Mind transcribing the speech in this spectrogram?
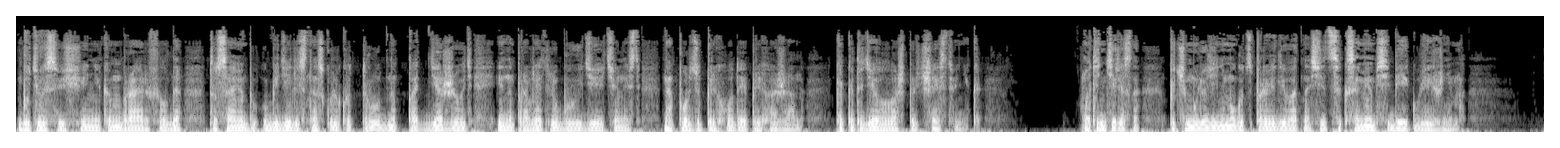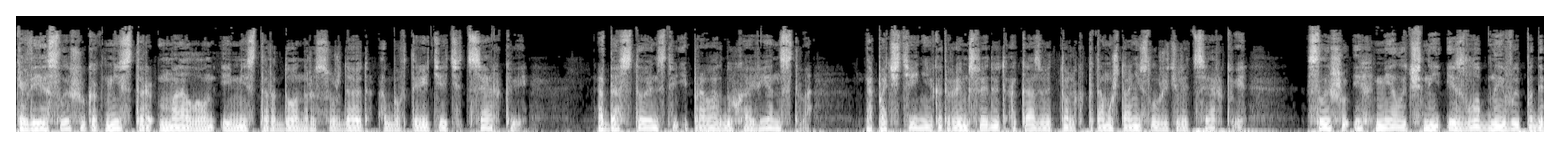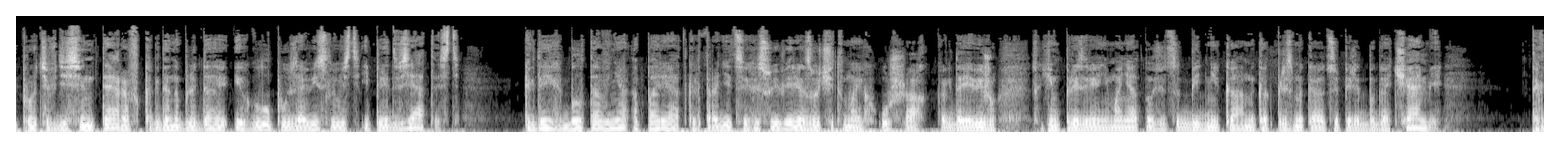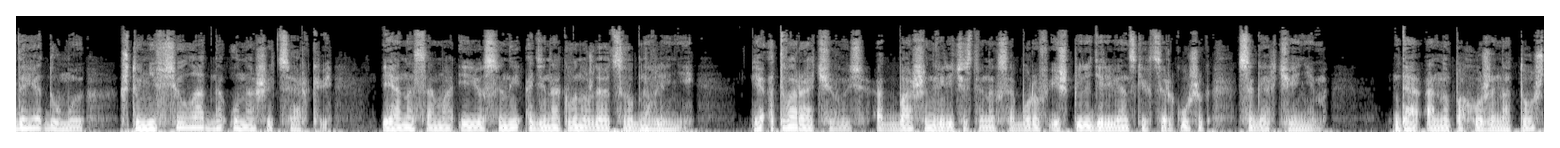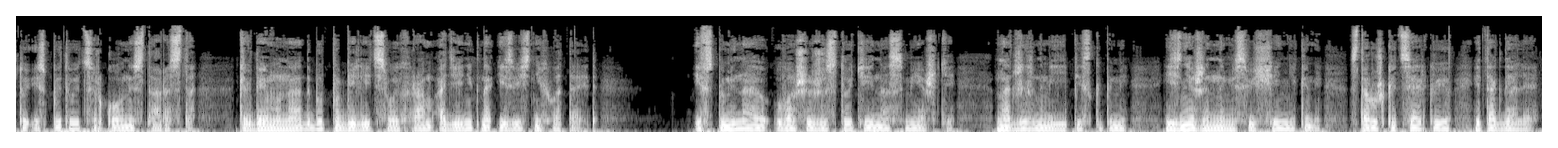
Будь вы священником Брайерфилда, то сами бы убедились, насколько трудно поддерживать и направлять любую деятельность на пользу прихода и прихожан, как это делал ваш предшественник. Вот интересно, почему люди не могут справедливо относиться к самим себе и к ближним? Когда я слышу, как мистер Мэллоун и мистер Дон рассуждают об авторитете церкви, о достоинстве и правах духовенства, о почтении, которое им следует оказывать только потому, что они служители церкви — Слышу их мелочные и злобные выпады против десентеров, когда наблюдаю их глупую завистливость и предвзятость, когда их болтовня о порядках, традициях и суевериях звучит в моих ушах, когда я вижу, с каким презрением они относятся к беднякам и как присмыкаются перед богачами, тогда я думаю, что не все ладно у нашей церкви, и она сама и ее сыны одинаково нуждаются в обновлении — я отворачиваюсь от башен величественных соборов и шпилей деревенских церкушек с огорчением. Да, оно похоже на то, что испытывает церковный староста, когда ему надо бы побелить свой храм, а денег на известь не хватает. И вспоминаю ваши жестокие насмешки над жирными епископами, изнеженными священниками, старушкой церковью и так далее.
